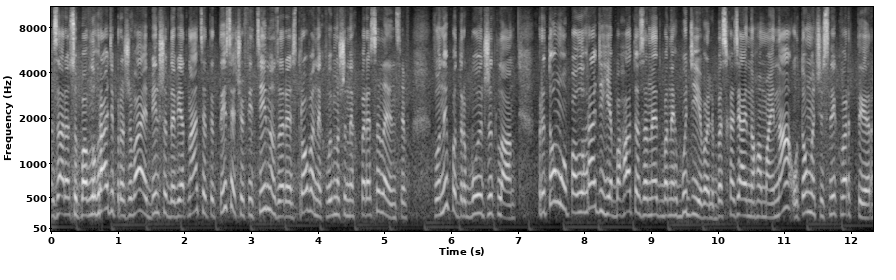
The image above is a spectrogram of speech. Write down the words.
Зараз у Павлограді проживає більше 19 тисяч офіційно зареєстрованих вимушених переселенців. Вони потребують житла. При тому у Павлограді є багато занедбаних будівель, безхазяйного майна, у тому числі квартир.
